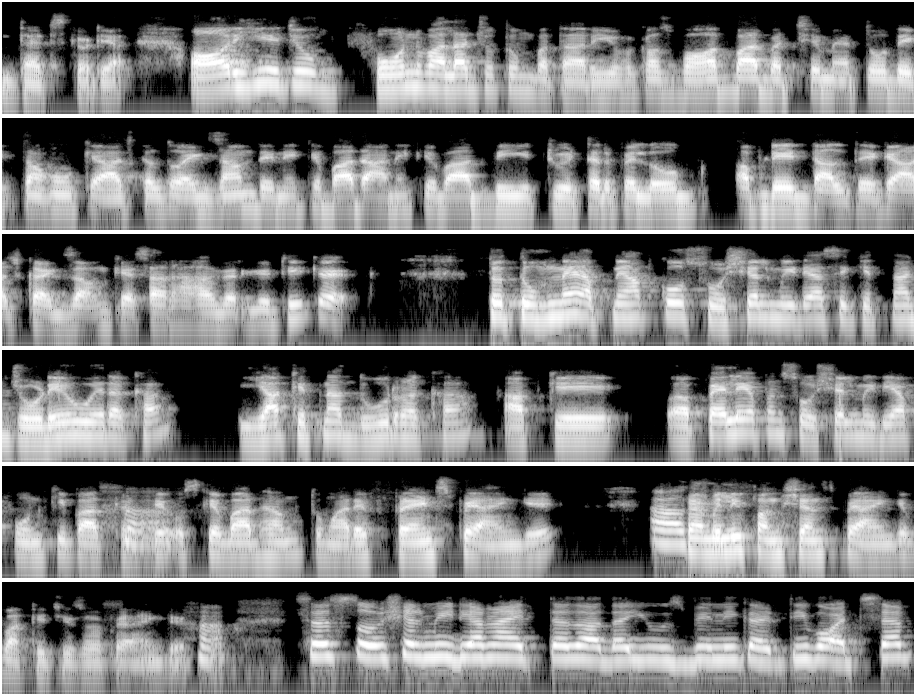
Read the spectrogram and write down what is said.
दैट्स गुड यार और ये जो फ़ोन वाला जो तुम बता रही हो बिकॉज़ बहुत बार बच्चे मैं तो देखता हूँ कि आजकल तो एग्ज़ाम देने के बाद आने के बाद भी ट्विटर पे लोग अपडेट डालते हैं कि आज का एग्ज़ाम कैसा रहा करके ठीक है? तो तुमने अपने आप को सोशल मीडिया से कितना जोड़े हुए रखा या कितना दूर रखा? आपके पहले अपन सोशल मीडिया फ़ोन की बात करते हैं हाँ। उसके बाद हम तुम्हारे फ्रेंड्स पे आएँगे फैमिली फ़ंक्शंस पे आएँगे बाकी चीज़ों पे आएँगे। हाँ सर सोशल मीडिया मैं इतना ज़्यादा यूज़ भी नहीं करती व्हाट्सएप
